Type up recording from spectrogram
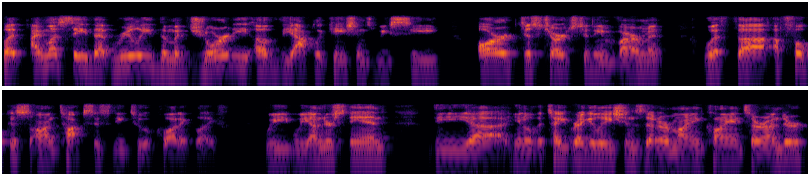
But I must say that really the majority of the applications we see are discharged to the environment with uh, a focus on toxicity to aquatic life. We we understand the uh, you know the tight regulations that our mining clients are under,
